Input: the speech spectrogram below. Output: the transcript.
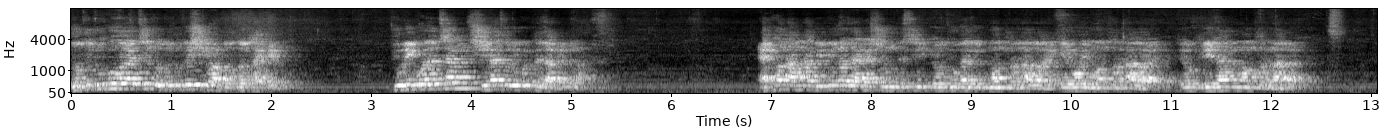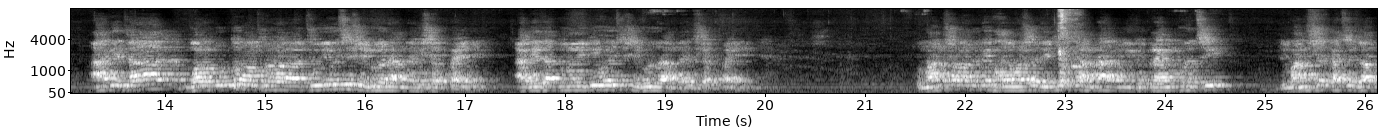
যতটুকু হয়েছে ততটুকু সীমাবদ্ধ থাকেন। চুরি করেছেন, সেটা চুরি করতে যাবেন না। এখন আমরা বিভিন্ন জায়গায় শুনতেছি, কেউ যোগাযোগ মন্ত্রণালয়, কেউ ওই মন্ত্রণালয়, কেউ বিধান মন্ত্রণালয়। আগে যা গণপূর্ত মন্ত্রণালয় চুরি হয়েছে, সেগুলোর আমরা হিসাব পাইনি। আগে যা দুর্নীতি হয়েছে সেগুলোর আমরা হিসাব পাইনি। তো মানুষ আমাদেরকে ভালোবাসা দেখিয়েছে, আমরা আগামীতে প্ল্যান করেছি যে মানুষের কাছে যাব,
